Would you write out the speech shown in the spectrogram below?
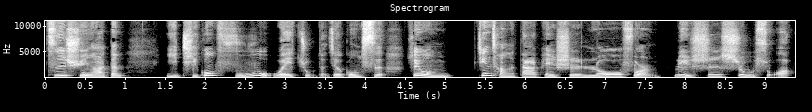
咨询啊等，以提供服务为主的这个公司。所以我们经常的搭配是 law firm 律师事务所。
